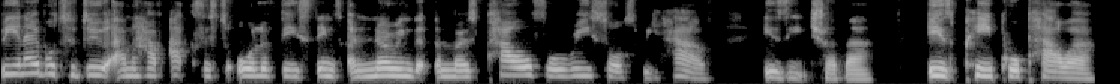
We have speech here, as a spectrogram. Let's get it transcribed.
being able to do and have access to all of these things, and knowing that the most powerful resource we have is each other, is people power.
